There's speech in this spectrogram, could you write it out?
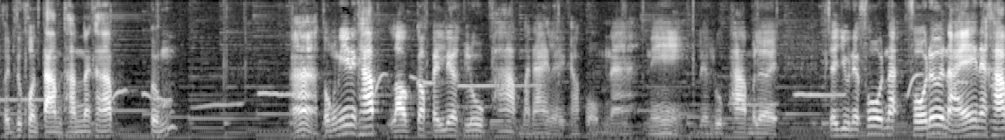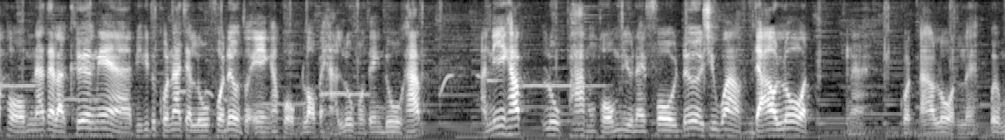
ตอนนี้ทุกคนตามทันนะครับปึ๊มอ่าตรงนี้นะครับเราก็ไปเลือกรูปภาพมาได้เลยครับผมนะนี่เลือกรูปภาพมาเลย จะอยู่ในโฟลเดอร์ไหนนะครับผมนะแต่ละเครื่องเนี่ยพี่ๆทุกคนน่าจะรู้โฟลเดอร์ของตัวเองครับผมลองไปหารูปของตัวเองดูครับ อันนี้ครับรูปภาพของผมอยู่ในโฟลเดอร์ชื่อว่าดาวน์โหลดนะกดดาวน์โหลดเลยปึ้ม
